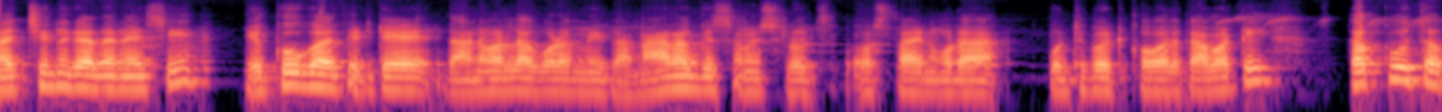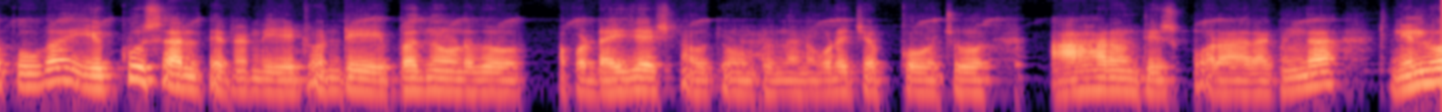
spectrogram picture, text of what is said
నచ్చింది కదనేసి ఎక్కువగా తింటే దానివల్ల కూడా మీకు అనారోగ్య సమస్యలు వస్తాయని కూడా గుర్తుపెట్టుకోవాలి కాబట్టి తక్కువ తక్కువగా ఎక్కువ సార్లు తినండి. ఎటువంటి ఇబ్బంది ఉండదు. అప్పుడు డైజెషన్ అవుతూ ఉంటుందని కూడా చెప్పుకోవచ్చు. ఆహారం తీసుకోవాలి. ఆ రకంగా నిల్వ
